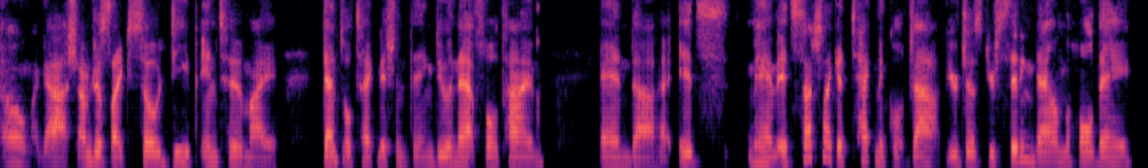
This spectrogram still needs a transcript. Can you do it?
oh my gosh, I'm just like so deep into my dental technician thing doing that full time. And uh it's man, it's such like a technical job. You're just you're sitting down the whole day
